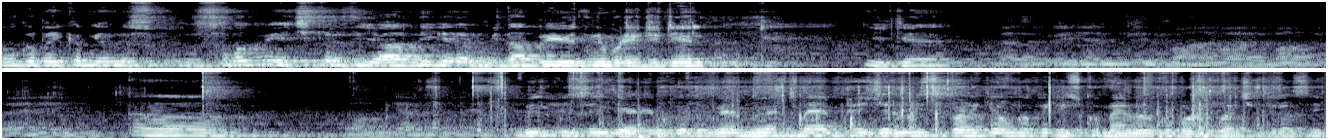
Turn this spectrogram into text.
होगा भाई कभी हमने सबक भी अच्छी तरह से याद नहीं किया किताब भी इतनी बड़ी डिटेल। ठीक है। हाँ। बिल्कुल सही कह रहे हैं तो मैं मैं मैं फिर जर्मनी से पढ़ के आऊँगा फिर इसको मैनुअल को पढ़ूँगा अच्छी तरह से।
